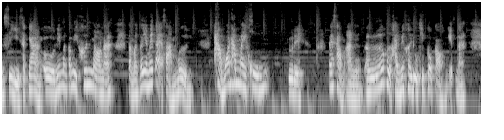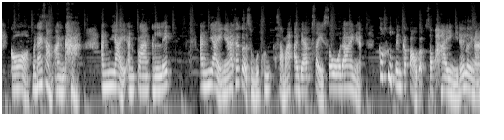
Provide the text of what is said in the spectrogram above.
24,000 สักอย่าง เออ นี่มันก็มีขึ้นมาแล้วนะ แต่มันก็ยังไม่แตะ 30,000 ถามว่าทำไมคุ้ม ดูดิได้ 3 อัน เออ เผื่อใครไม่เคยดูคลิปเก่าๆของเอฟนะ ก็มันได้ 3 อันค่ะ อันใหญ่ อันกลาง อันเล็ก อันใหญ่เนี้ยถ้าเกิดสมมติคุณสามารถอัดแอปใส่โซ่ได้เนี่ย ก็คือเป็นกระเป๋าแบบสะพายอย่างนี้ได้เลยนะ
